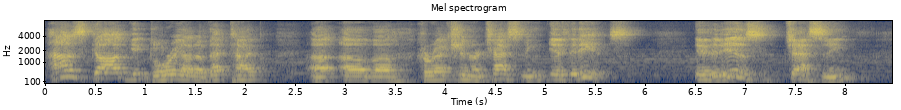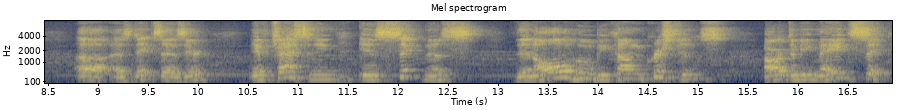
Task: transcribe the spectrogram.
How does God get glory out of that type uh, of uh, correction or chastening if it is? If it is chastening, uh, as Dake says here, if chastening is sickness, then all who become Christians are to be made sick.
